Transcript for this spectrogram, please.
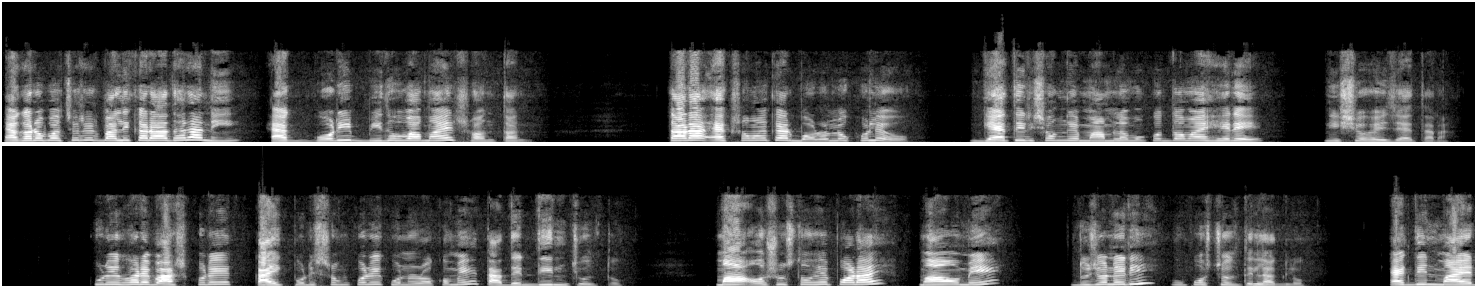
এগারো বছরের বালিকা রাধারানী এক গরিব বিধবা মায়ের সন্তান। তারা এক সময়কার বড়লোক হলেও জ্ঞাতির সঙ্গে মামলা মোকদ্দমায় হেরে নিঃস্ব হয়ে যায় তারা। কুড়ে ঘরে বাস করে, কায়িক পরিশ্রম করে কোনো রকমে তাদের দিন চলত। মা অসুস্থ হয়ে পড়ায় মা ও মেয়ে দুজনেরই উপোস চলতে লাগল। একদিন মায়ের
